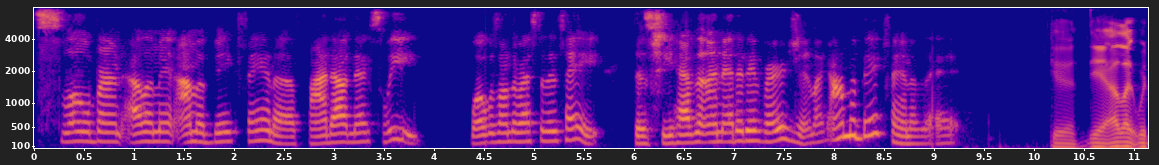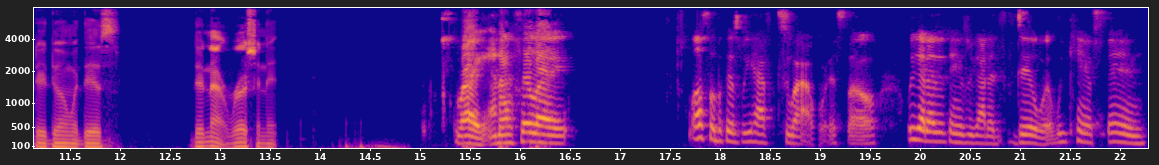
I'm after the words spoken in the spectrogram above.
slow burn element. I'm a big fan of. Find out next week what was on the rest of the tape. Does she have the unedited version? Like I'm a big fan of that. Good. Yeah, I like what they're doing with this. They're not rushing it. Right, and I feel like Also because we have two hours, so we got other things we got to deal with. We can't spend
